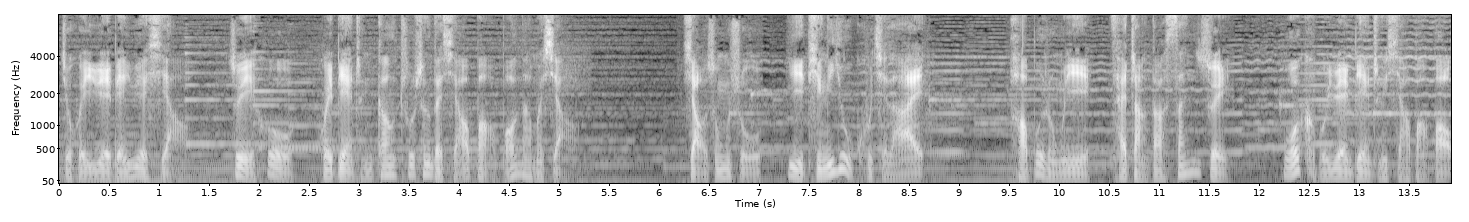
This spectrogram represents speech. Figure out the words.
就会越变越小，最后会变成刚出生的小宝宝那么小。小松鼠一听又哭起来，好不容易才长到三岁，我可不愿变成小宝宝。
